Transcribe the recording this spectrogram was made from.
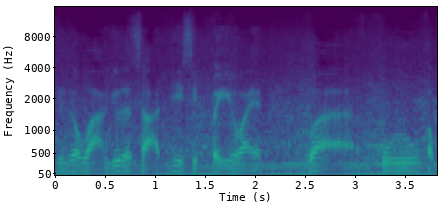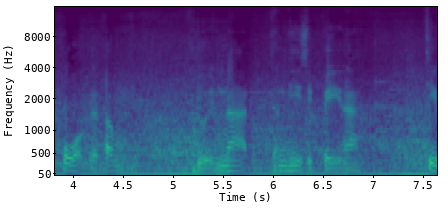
ถึงก็วางยุทธศาสตร์ 20 ปีไว้ว่ากูกับพวกจะต้อง อยู่อำนาจทั้ง 20 ปีนะ ที่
